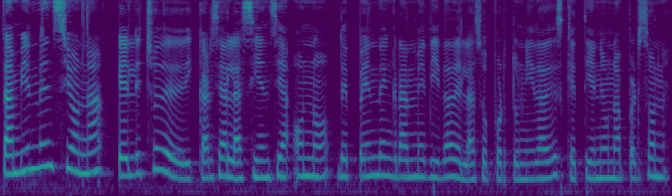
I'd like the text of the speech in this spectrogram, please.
También menciona que el hecho de dedicarse a la ciencia o no depende en gran medida de las oportunidades que tiene una persona,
